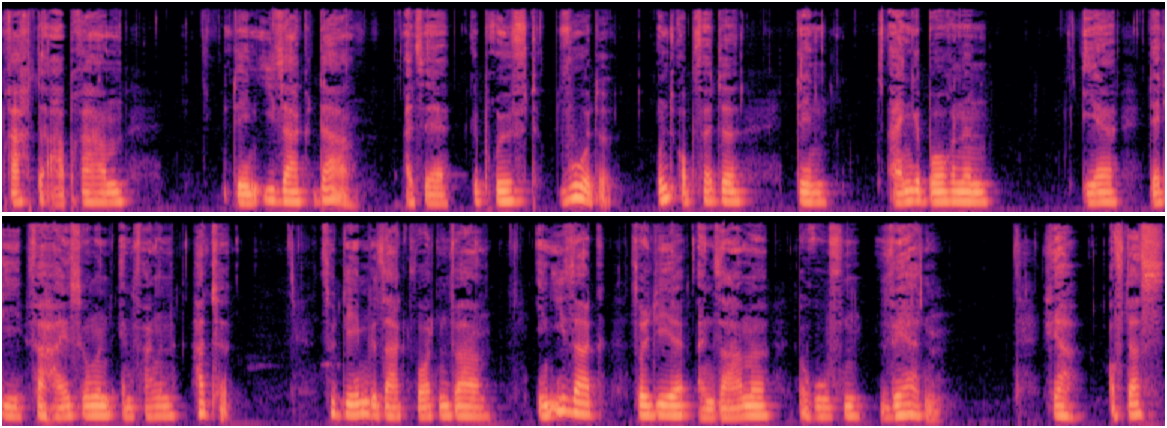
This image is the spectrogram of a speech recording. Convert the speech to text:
brachte Abraham den Isaac dar, als er geprüft wurde, und opferte den Eingeborenen, er, der die Verheißungen empfangen hatte. Zudem gesagt worden war, in Isaac soll dir ein Same berufen werden ja, auf das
